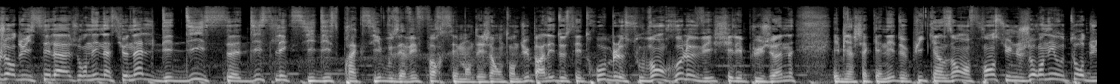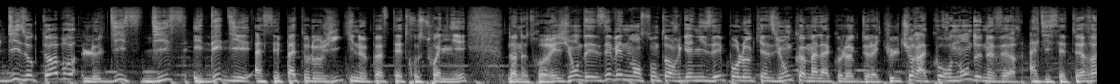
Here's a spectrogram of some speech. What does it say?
Aujourd'hui, c'est la journée nationale des 10. Dyslexie, dyspraxie. Vous avez forcément déjà entendu parler de ces troubles souvent relevés chez les plus jeunes. Eh bien, chaque année, depuis 15 ans en France, une journée autour du 10 octobre, le 10-10 est dédié à ces pathologies qui ne peuvent être soignées. Dans notre région, des événements sont organisés pour l'occasion, comme à la colloque de la culture à Cournon de 9h à 17h.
